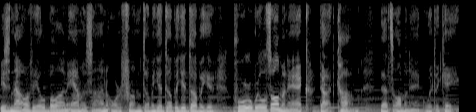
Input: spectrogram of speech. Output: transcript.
is now available on Amazon or from www.poorwillsalmanack.com. That's almanac with a K.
